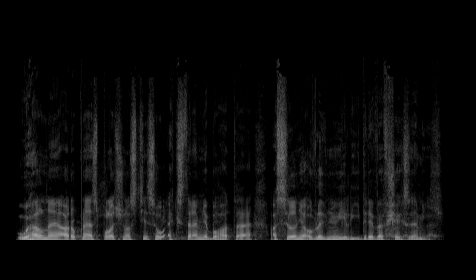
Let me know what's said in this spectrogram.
Uhelné a ropné společnosti jsou extrémně bohaté a silně ovlivňují lídry ve všech zemích.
